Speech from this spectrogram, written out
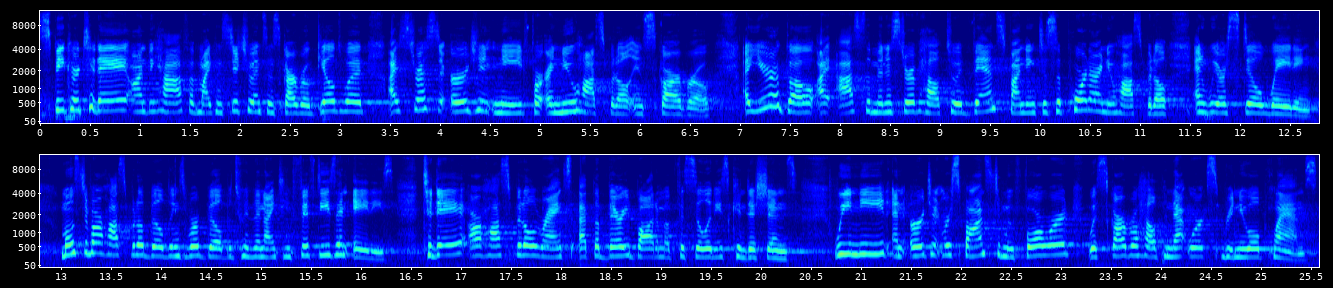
Speaker, today, on behalf of my constituents in Scarborough-Guildwood, I stress the urgent need for a new hospital in Scarborough. A year ago, I asked the Minister of Health to advance funding to support our new hospital, and we are still waiting. Most of our hospital buildings were built between the 1950s and 80s. Today, our hospital ranks at the very bottom of facilities conditions. We need an urgent response to move forward with Scarborough Health Network's renewal plans.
